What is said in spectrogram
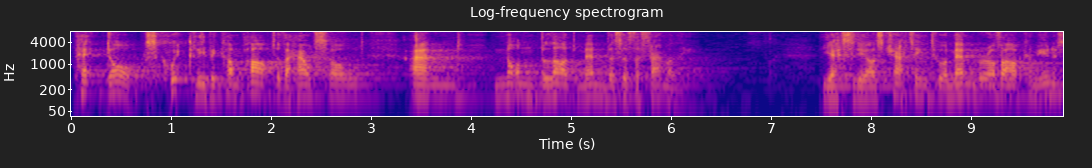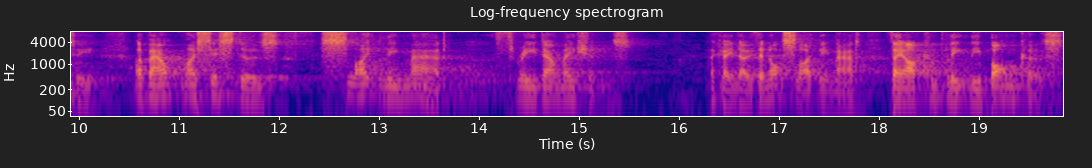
pet dogs quickly become part of the household and non blood members of the family. Yesterday, I was chatting to a member of our community about my sister's slightly mad three Dalmatians. Okay, no, they're not slightly mad, they are completely bonkers.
